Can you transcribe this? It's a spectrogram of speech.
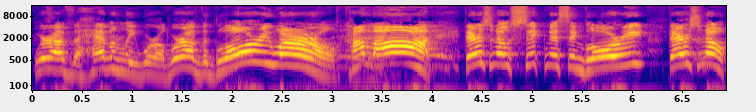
We're of the heavenly world. We're of the glory world. Come on. There's no sickness in glory. There's no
